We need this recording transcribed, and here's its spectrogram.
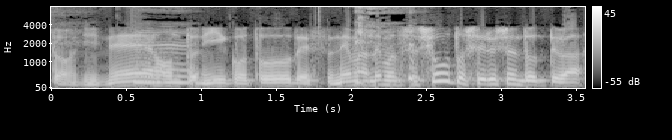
当にね、はい本当にいいことですね。まあでも、ショートしてる人にとっては、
